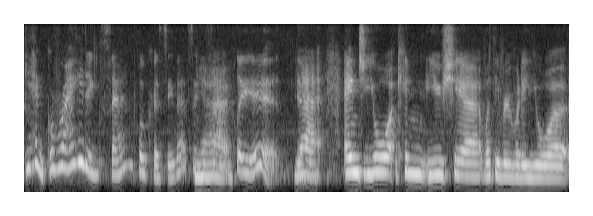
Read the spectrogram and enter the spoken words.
Yeah, great example, Chrissy. That's Yeah. exactly it. Yeah. And your can you share with everybody your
